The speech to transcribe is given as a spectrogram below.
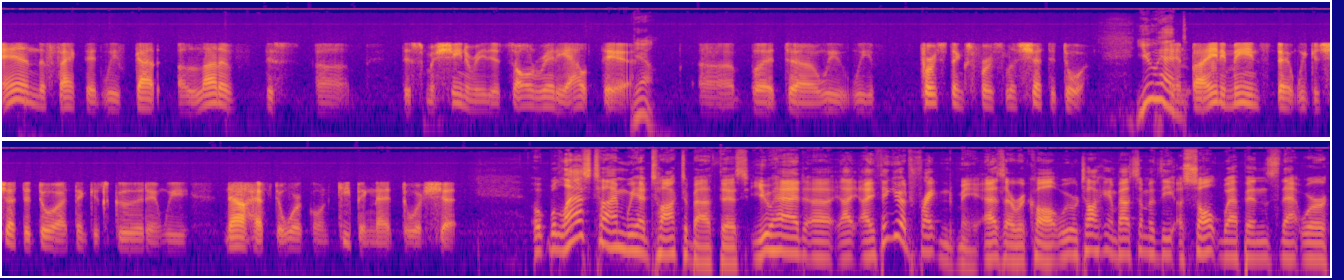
and the fact that we've got a lot of uh, this machinery that's already out there. Yeah. Uh, but uh, we we first things first. Let's shut the door. You had And by any means that we can shut the door, I think it's good, and we now have to work on keeping that door shut. Oh, well, last time we had talked about this, you had, uh, I, I think you had frightened me, as I recall. We were talking about some of the assault weapons that were.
